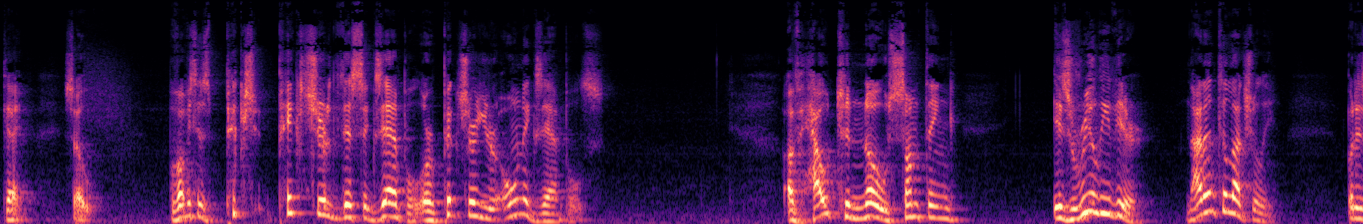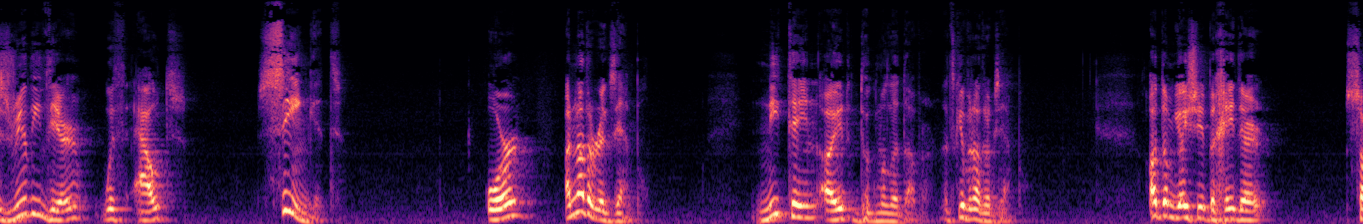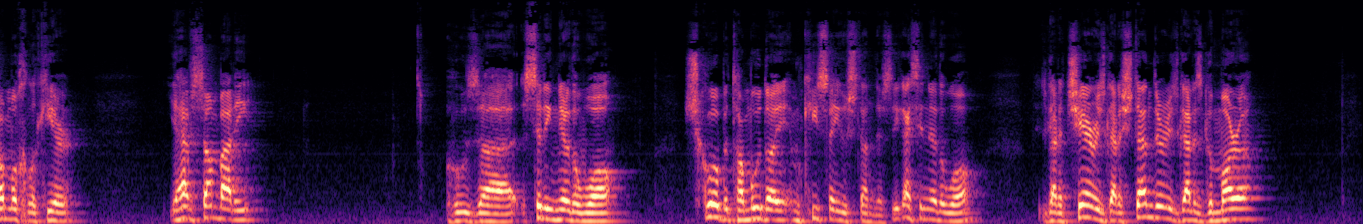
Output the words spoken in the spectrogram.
Okay? So, Bilvavi says, picture, picture this example, or picture your own examples of how to know something is really there, not intellectually, but is really there without seeing it. Or another example. Nitain oid dugma Let's give another example. Adam Yoshe becheder samuch lakir. You have somebody who's uh, sitting near the wall. Shkua b'talmudai im. So you guys sitting near the wall. He's got a chair, he's got a stender, he's got his Gemara.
